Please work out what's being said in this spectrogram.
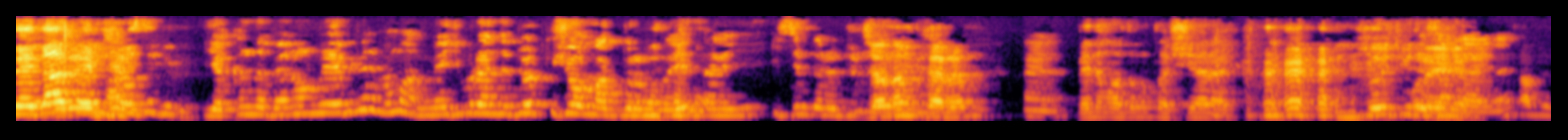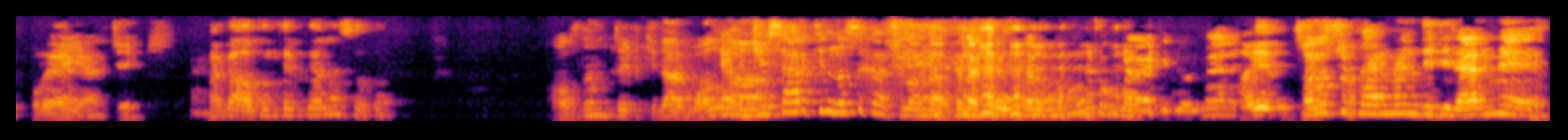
veda konuşması gibi. yakında ben olmayabilirim ama mecburen de dört kişi olmak durumundayız. Hani isimden ötürü. Canım karım Aynen. benim adımı taşıyarak Soy ismi de buraya, seninle gel- aynı. Tabii, buraya Evet. gelecek. Kanka altın tepkiler nasıldı? Aldığım tepkiler vallahi Yani cesaretin nasıl karşılandı arkadaşlar tarafından onu çok merak ediyorum. Yani Hayır. sana cesar- Süpermen dediler mi?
